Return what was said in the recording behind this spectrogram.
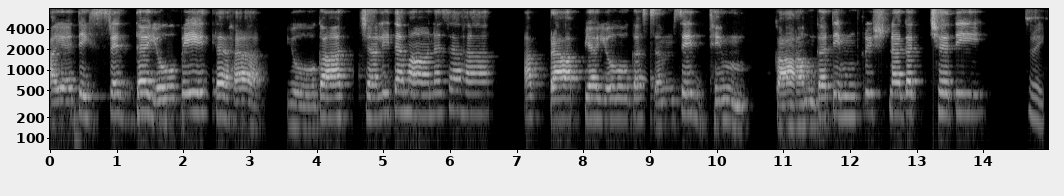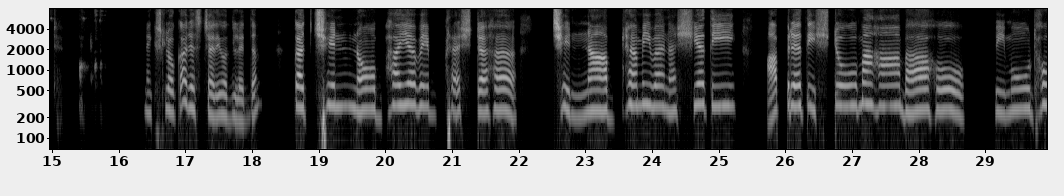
అయతి శ్రద్ధయోపేత యోగాచలిత మానస अप्राप्य योगसंसिद्धिं कां गतिं कृष्ण गच्छति రైట్ నెక్స్ట్ శ్లోక జస్ట్ చదివి వదిలేద్దాం కచ్చిన్నో భయ విభ్రష్ట ఛిన్నాభ్రమివ నశ్యతి అప్రతిష్టో మహాబాహో విమూఢో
